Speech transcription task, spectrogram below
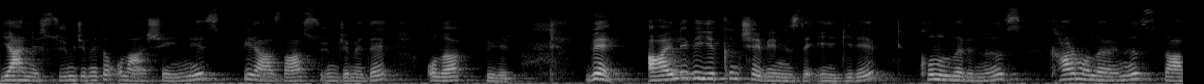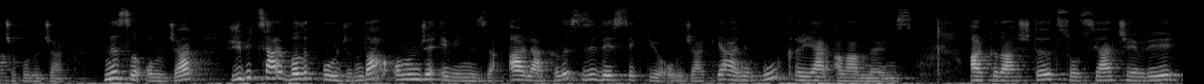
Yani sürümcemede olan şeyiniz biraz daha sürümcemede olabilir. Ve aile ve yakın çevrenizle ilgili konularınız, karmalarınız daha çok olacak. Nasıl olacak? Jüpiter balık burcunda 10. evinizle alakalı sizi destekliyor olacak. Yani bu kariyer alanlarınız, arkadaşlık, sosyal çevre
